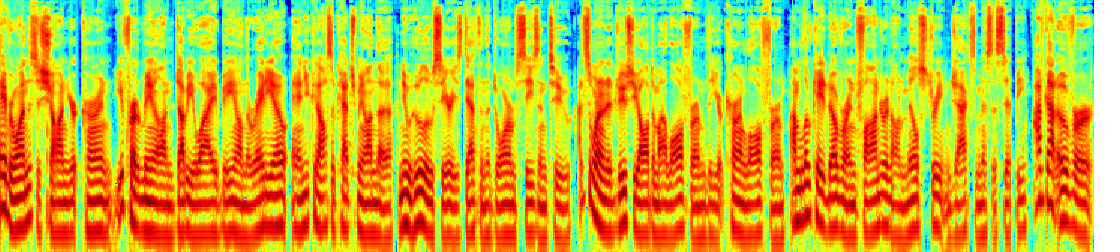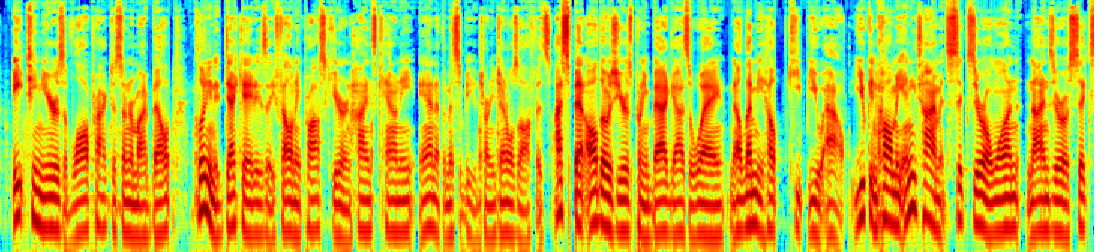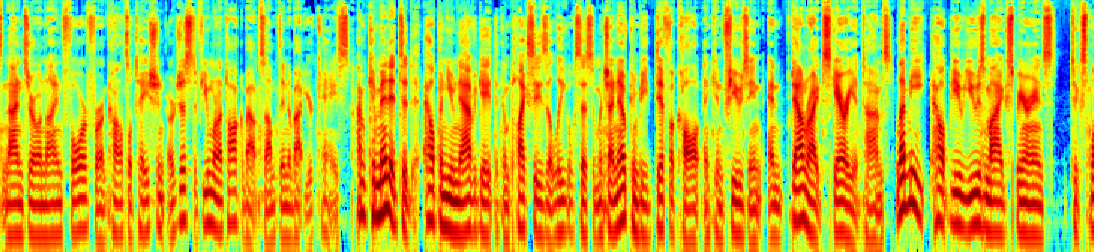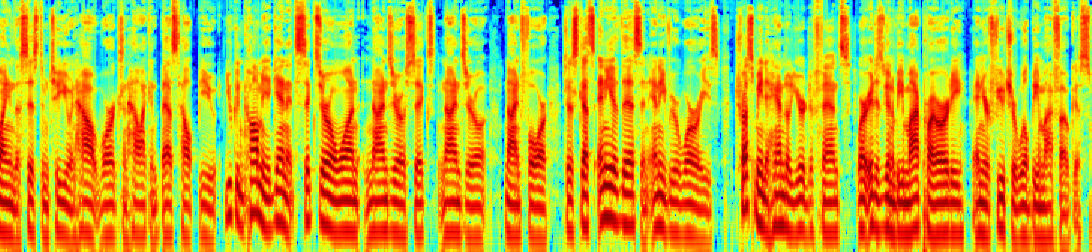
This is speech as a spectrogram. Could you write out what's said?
Hey everyone, this is Shaun Yurtkuran. You've heard me on WYAB on the radio, and you can also catch me on the new Hulu series Death in the Dorm Season 2. I just wanted to introduce you all to my law firm, the Yurtkuran Law Firm. I'm located over in Fondren on Mill Street in Jackson, Mississippi. I've got over 18 years of law practice under my belt, including a decade as a felony prosecutor in Hinds County and at the Mississippi Attorney General's office. I spent all those years putting bad guys away. Now let me help keep you out. You can call me anytime at 601 906 9094 for a consultation or just if you want to talk about something about your case. I'm committed to helping you navigate the complexities of the legal system, which I know can be difficult and confusing and downright scary at times. Let me help you use my experience to explain the system to you and how it works and how I can best help you. You can call me again at 601 906 9094 to discuss any of this and any of your worries. Trust me to handle your defense where it is going to be my priority and your future will be my focus.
